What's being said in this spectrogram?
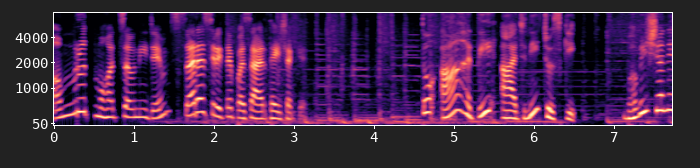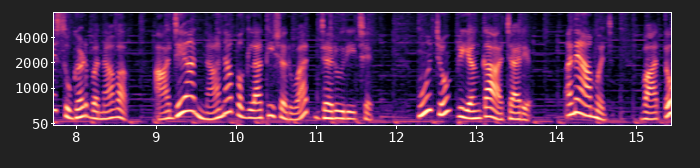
અમૃત મહોત્સવની જેમ સરસ રીતે પસાર થઈ શકે. તો આ હતી આજની ચુસ્કી. ભવિષ્યને સુઘડ બનાવવા આજે આ નાના પગલાંથી શરૂઆત જરૂરી છે. હું છું પ્રિયંકા આચાર્ય અને આમ જ વાતો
